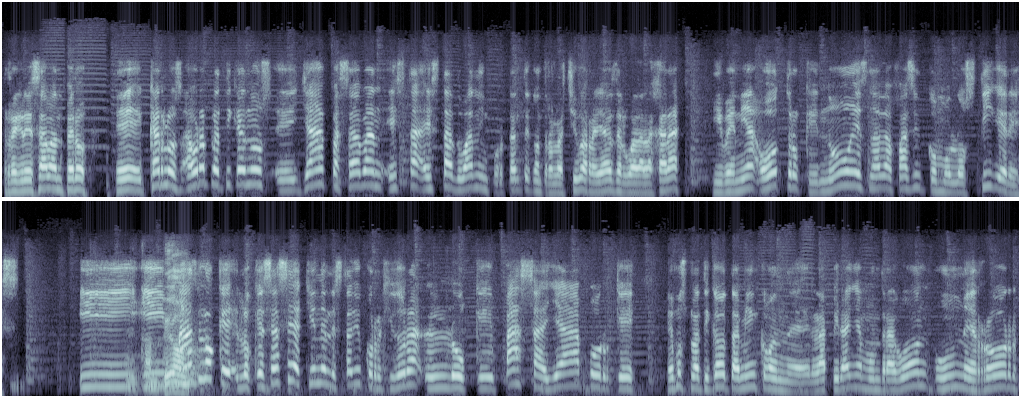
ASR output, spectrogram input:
regresaban. Pero, eh, Carlos, ahora platícanos, eh, ya pasaban esta, esta aduana importante contra las Chivas Rayadas del Guadalajara y venía otro que no es nada fácil como los Tigres. Y, más lo que, lo que se hace aquí en el Estadio Corregidora, lo que pasa ya, porque hemos platicado también con eh, la Piraña Mondragón, un error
